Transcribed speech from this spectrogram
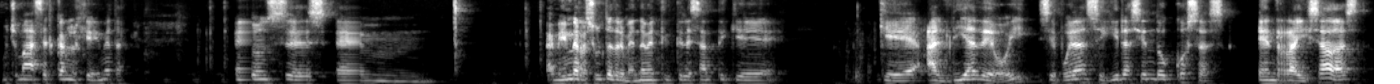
mucho más cercano al heavy metal. Entonces, a mí me resulta tremendamente interesante que, que al día de hoy se puedan seguir haciendo cosas enraizadas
